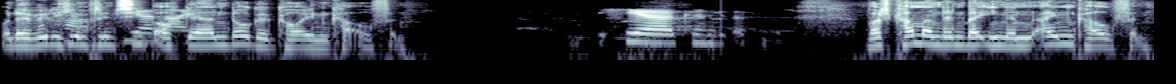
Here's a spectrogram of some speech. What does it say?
Und da würde ich im Prinzip ja, auch gern Dogecoin kaufen. Hier können Sie das nicht. Was kann man denn bei Ihnen einkaufen?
